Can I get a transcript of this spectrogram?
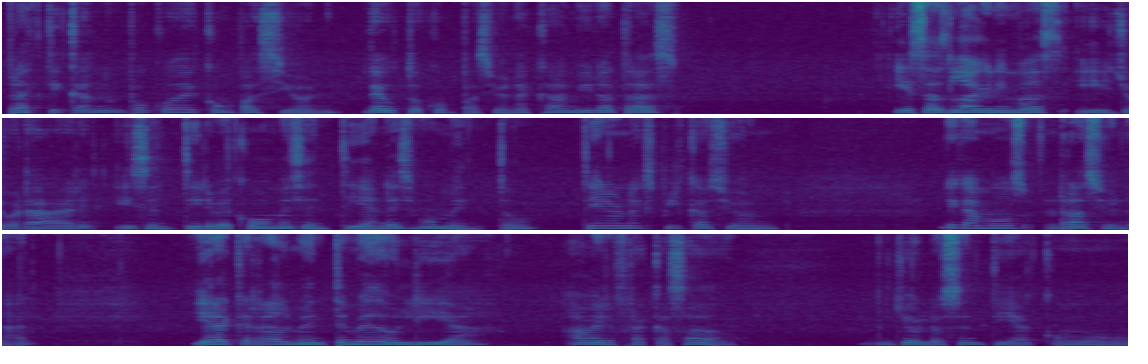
practicando un poco de compasión, de autocompasión acá miro atrás, y esas lágrimas y llorar y sentirme como me sentía en ese momento, tiene una explicación, digamos, racional. Y era que realmente me dolía haber fracasado. Yo lo sentía como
